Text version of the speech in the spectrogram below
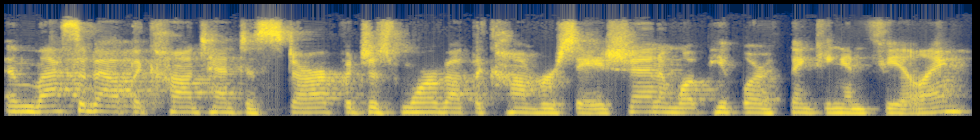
and less about the content to start, but just more about the conversation and what people are thinking and feeling.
